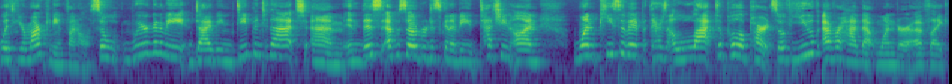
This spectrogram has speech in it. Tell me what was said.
with your marketing funnel. So, we're going to be diving deep into that. Um, in this episode, we're just going to be touching on one piece of it, but there's a lot to pull apart. So, if you've ever had that wonder of like,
